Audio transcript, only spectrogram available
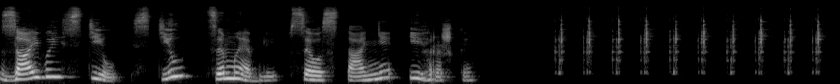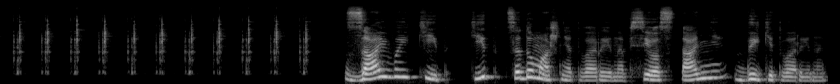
Зайвий стіл. Стіл це меблі. Все останнє іграшки. Зайвий кіт. Кіт це домашня тварина. Всі останні дикі тварини.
